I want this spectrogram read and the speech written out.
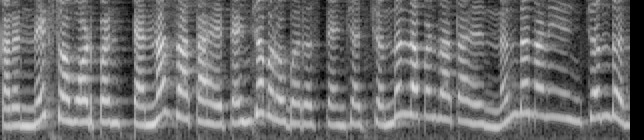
कारण नेक्स्ट अवॉर्ड पण त्यांनाच जात आहे. त्यांच्याबरोबरच त्यांच्या चंदनला पण जात आहे. नंदन आणि चंदन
